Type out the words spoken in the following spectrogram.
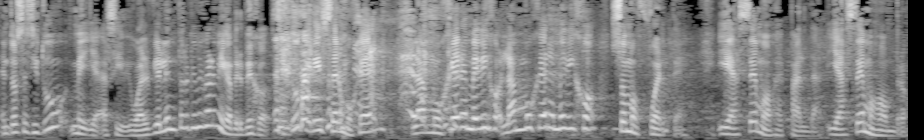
Entonces, si tú, me, ya, así, igual violento lo que me dijo la amiga, pero me dijo, si tú querés ser mujer, las mujeres me dijo, las mujeres me dijo, somos fuertes y hacemos espalda y hacemos hombro.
